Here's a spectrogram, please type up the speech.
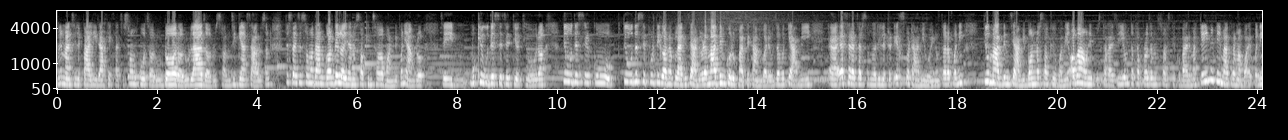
है मान्छेले पालिराखेका चाहिँ सङ्कोचहरू डरहरू लाजहरू छन् जिज्ञासाहरू छन् त्यसलाई चाहिँ समाधान गर्दै लैजान सकिन्छ भन्ने पनि हाम्रो चाहिँ मुख्य उद्देश्य चाहिँ त्यो थियो र त्यो उद्देश्यको त्यो उद्देश्य पूर्ति गर्नको लागि चाहिँ हामी एउटा माध्यमको रूपमा चाहिँ काम गऱ्यौँ। जब कि हामी एसआरएचआरसँग रिलेटेड एक्सपर्ट हामी होइनौँ। तर पनि त्यो माध्यम चाहिँ हामी बन्न सक्यौँ भने अब आउने पुस्तालाई चाहिँ यौन तथा प्रजनन स्वास्थ्यको बारेमा केही न केही मात्रामा भए पनि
